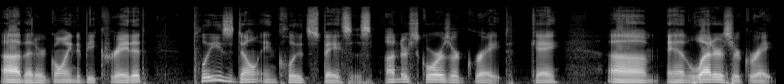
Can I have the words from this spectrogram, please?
uh, that are going to be created, please don't include spaces. Underscores are great, okay? Um, and letters are great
